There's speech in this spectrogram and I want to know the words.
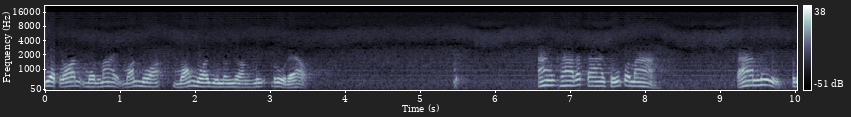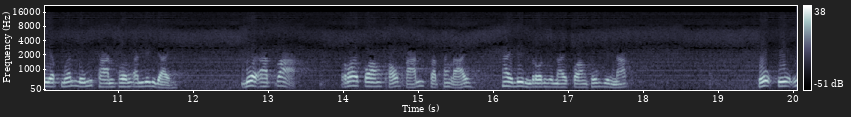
รวกร้อนมนไม้หมอนมัว หมองมัวอยู่เนืองๆมิรู้แล้ว อังคารกาสูปมาตามนี้เปรียบเหมือนหลุมฐานพงอันยิ่งใหญ่ ด้วยอัดว่าร้อยกองเผาผานสัตว์ทั้งหลาย ให้ดิ้นรนอยู่ในกองทุกยิ่งนักสุปิน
